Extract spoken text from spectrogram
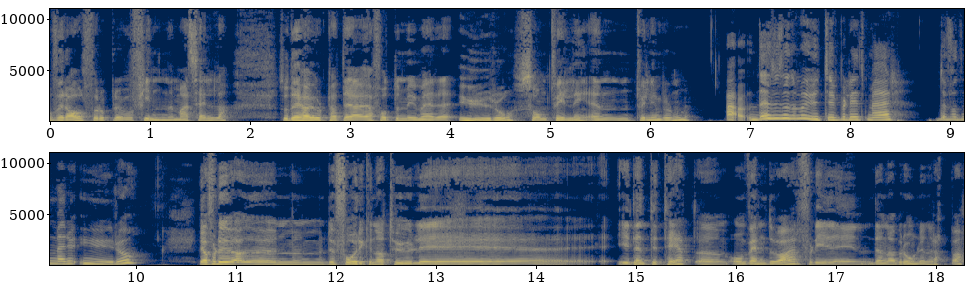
overalt for å prøve å finne meg selv. Da. Så det har gjort at jeg har fått en mye mer uro som tvilling enn tvillingbroren min. Ja, det syns jeg du må utdype litt mer. Du har fått mer uro. Ja, for du, øh, du får ikke naturlig identitet øh, om hvem du er, fordi den har broren din rappa.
